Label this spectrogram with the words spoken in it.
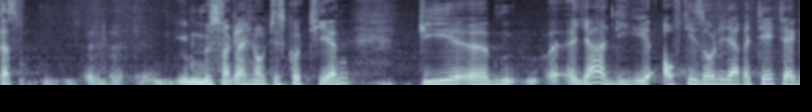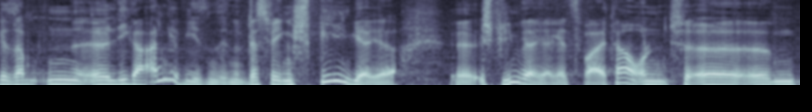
das äh, müssen wir gleich noch diskutieren, die, ähm, ja, die auf die Solidarität der gesamten äh, Liga angewiesen sind. Und deswegen spielen wir ja, äh, spielen wir ja jetzt weiter. Und äh, ähm,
